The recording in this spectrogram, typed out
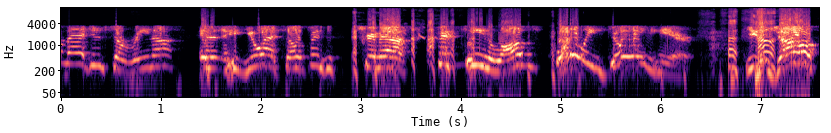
imagine Serena in the U.S. Open screaming out 15 love? What are we doing here? You, Joe,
